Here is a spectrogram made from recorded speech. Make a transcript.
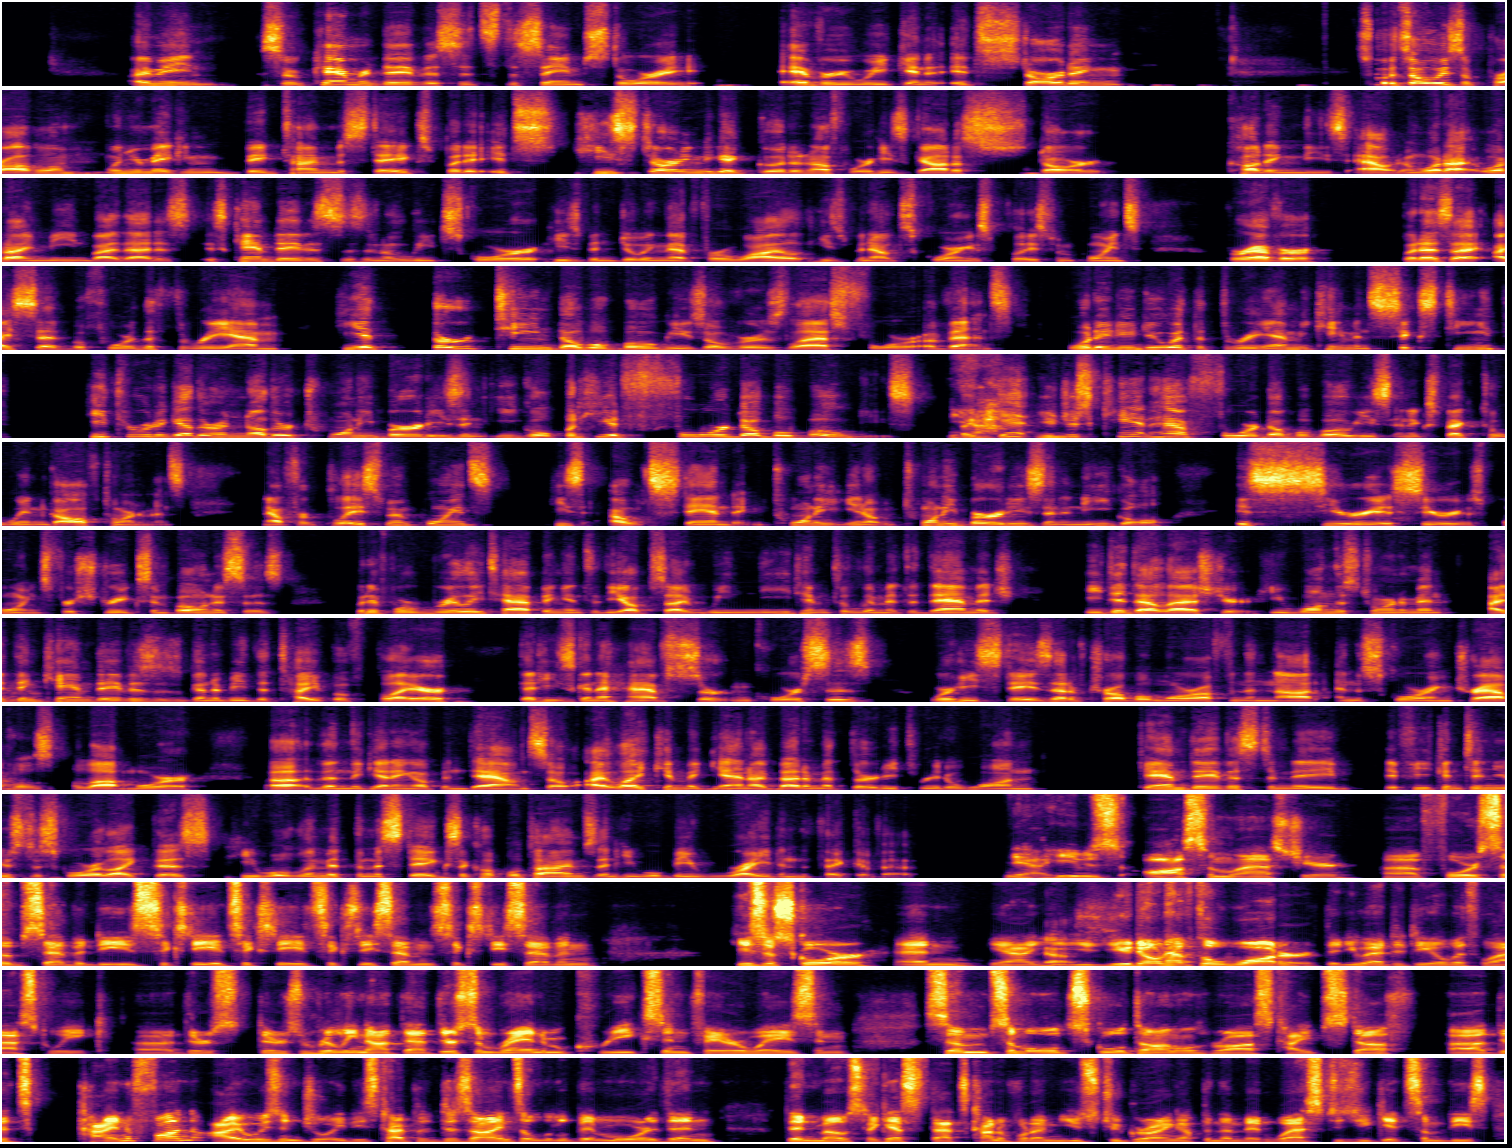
I mean, so Cameron Davis, it's the same story every week, and it's starting. So it's always a problem when you're making big time mistakes, but it's he's starting to get good enough where he's got to start cutting these out. And what I what I mean by that is is Cam Davis is an elite scorer. He's been doing that for a while. He's been outscoring his placement points forever. But as I, I said before the 3M, he had 13 double bogeys over his last four events. What did he do at the 3M? He came in 16th. He threw together another 20 birdies and eagle, but he had four double bogeys. Yeah. Again, you just can't have four double bogeys and expect to win golf tournaments. Now, for placement points, he's outstanding. 20, you know, 20 birdies and an eagle is serious, serious points for streaks and bonuses. But if we're really tapping into the upside, we need him to limit the damage. He did that last year. He won this tournament. I mm-hmm. think Cam Davis is going to be the type of player that he's going to have certain courses where he stays out of trouble more often than not, and the scoring travels a lot more uh, than the getting up and down. So I like him again. I bet him at 33 to 1. Cam Davis, to me, if he continues to score like this, he will limit the mistakes a couple times and he will be right in the thick of it. Yeah, he was awesome last year. Uh, four sub 70s, 68, 68, 67, 67 he's a scorer and yeah yes. you, you, don't have the water that you had to deal with last week. Uh, there's there's really not that. There's some random creeks and fairways and some some old school donald ross type stuff uh, that's kind of fun. I always enjoy these type of designs a little bit more than than most. I guess that's kind of what i'm used to growing up in the midwest is you get some of these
